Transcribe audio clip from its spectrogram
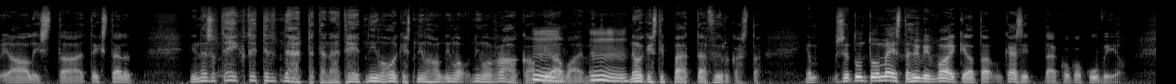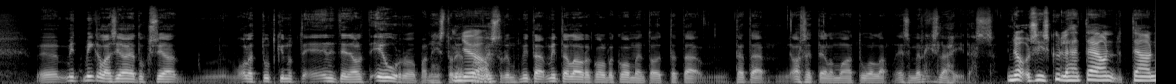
ja alistaa. Että eikö nyt... Niin ne sanoo, että hei, kun te ette nyt näe tätä näin, että hei, että niillä on oikeasti, niillä on, niillä on, niillä on rahakaapin mm, avaimet. Mm. Ne oikeasti päättää fyrkasta. Ja se tuntuu meistä hyvin vaikealta käsittää koko kuvio. Minkälaisia ajatuksia olet tutkinut eniten, olet Euroopan historian Joo. professori, mutta mitä, mitä Laura Kolme kommentoit tätä, tätä asetelmaa tuolla esimerkiksi lähi -idässä? No siis kyllähän tämä on, tämä on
